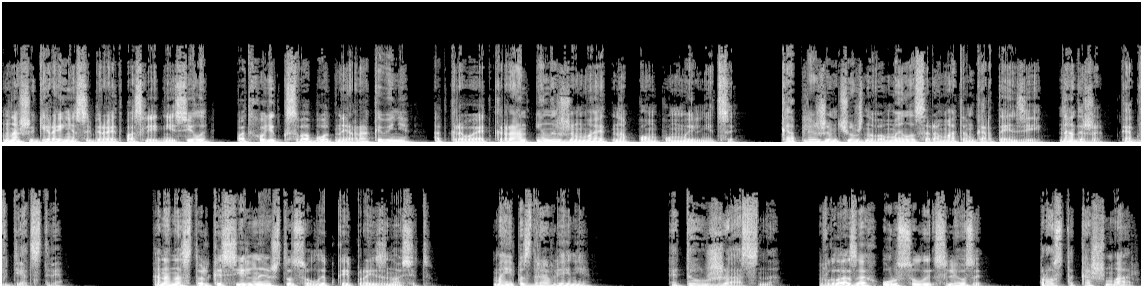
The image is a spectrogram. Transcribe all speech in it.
Наша героиня собирает последние силы, подходит к свободной раковине, открывает кран и нажимает на помпу мыльницы. Капля жемчужного мыла с ароматом гортензии. Надо же, как в детстве. Она настолько сильная, что с улыбкой произносит. «Мои поздравления». «Это ужасно». В глазах Урсулы слезы. «Просто кошмар».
